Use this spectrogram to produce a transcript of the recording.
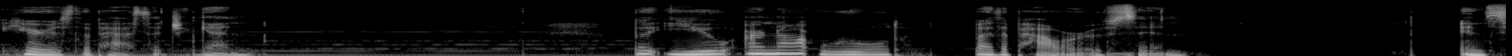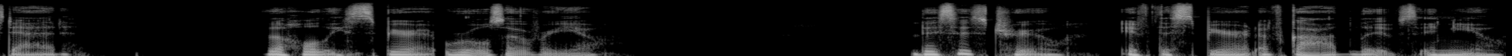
Here is the passage again. But you are not ruled by the power of sin. Instead, the Holy Spirit rules over you. This is true if the Spirit of God lives in you.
